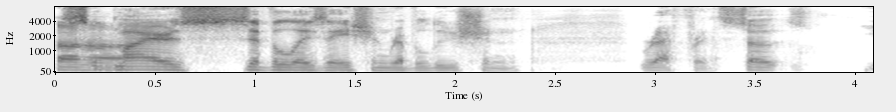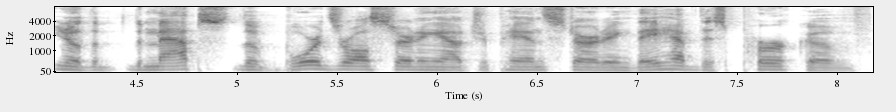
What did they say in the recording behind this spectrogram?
uh-huh. Sid Meier's Civilization Revolution reference. So you know the the maps, the boards are all starting out. Japan's starting. They have this perk of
